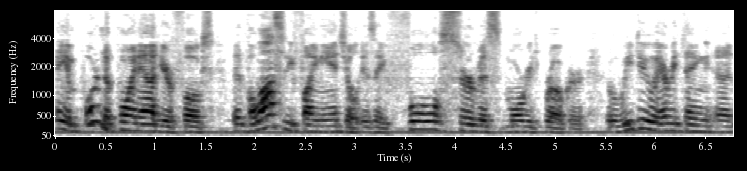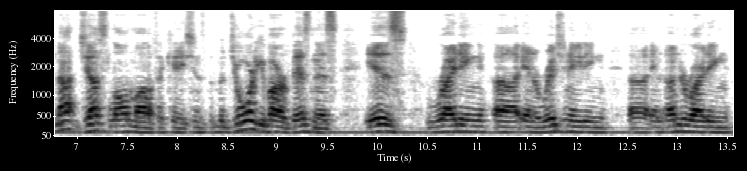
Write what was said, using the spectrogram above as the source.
Hey, important to point out here, folks, that Velocity Financial is a full-service mortgage broker. We do everything, uh, not just loan modifications. The majority of our business is writing uh, and originating uh, and underwriting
